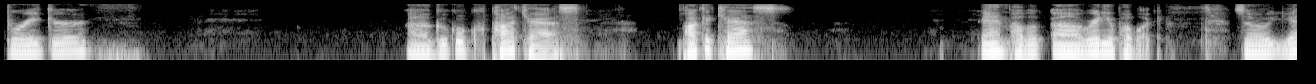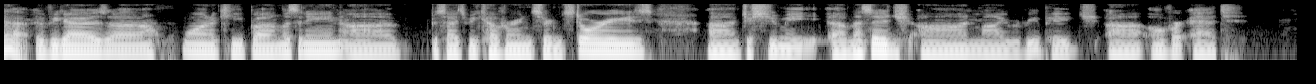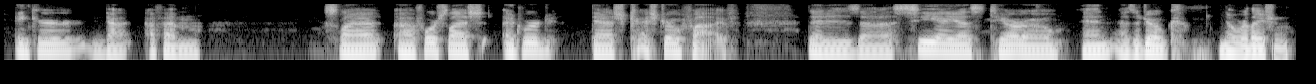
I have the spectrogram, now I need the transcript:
Breaker, uh, Google Podcasts, Pocket Casts, and Public uh, Radio Public. So yeah, if you guys uh, want to keep on listening, uh, besides me covering certain stories, uh, just shoot me a message on my review page uh, over at anchor.fm slash uh, forward slash Edward dash Castro five. That is uh, C A S T R O, and as a joke, no relation.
